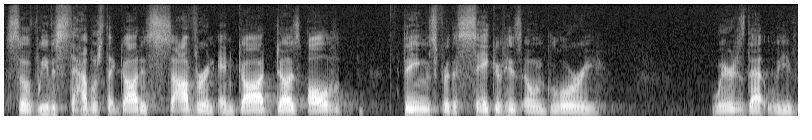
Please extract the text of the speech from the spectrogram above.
So if we've established that God is sovereign and God does all things for the sake of his own glory, where does that leave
